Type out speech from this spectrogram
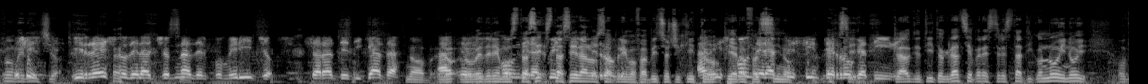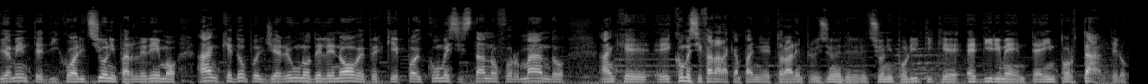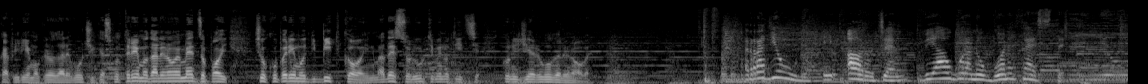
pomeriggio. il resto della giornata sì. del pomeriggio sarà dedicata no, a lo, lo vedremo stasera, stasera lo sapremo Fabrizio Cicchitto, Piero Fassino sì. Claudio Tito grazie per essere stati con noi noi ovviamente di coalizioni parleremo anche dopo il GR1 delle 9 perché poi come si stanno formando anche e come si farà la campagna elettorale in previsione delle elezioni politiche è dirimente, è importante lo capiremo credo dalle voci che ascolteremo dalle 9 e mezzo poi ci occuperemo di di Bitcoin, ma adesso le ultime notizie con il GR1 delle 9. Radio 1 e Orogel vi augurano buone feste.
